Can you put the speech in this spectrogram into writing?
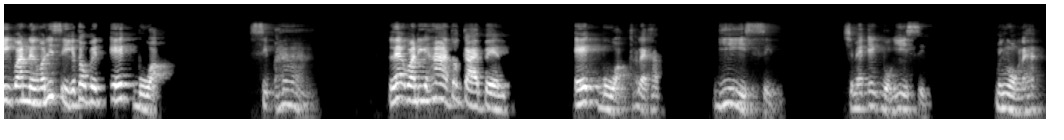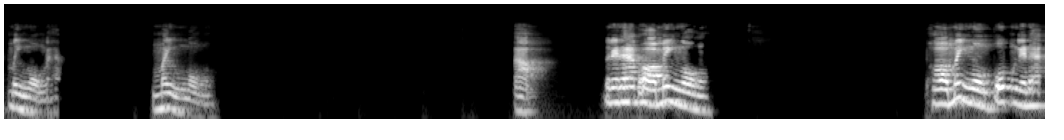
อีกวันหนึ่งวันที่สี่ก็ต้องเป็น x บวกสิบห้าและวันที่ห้าต้องกลายเป็น x บวกเท่าไหร่ครับยี่สิบใช่ไหม x บวกยี่สิบ ไม่งงนะฮะ ไม่งงนะครับ ไม่งง อ้าวนี่นะฮะพอไม่งง พอไม่งงปุ๊บเนี่ยนะฮะ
